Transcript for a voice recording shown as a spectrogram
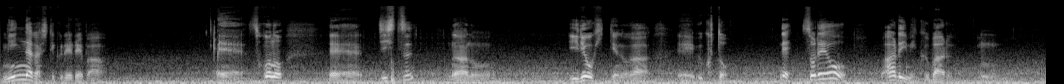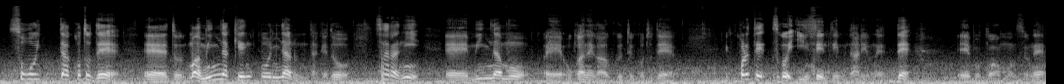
みんながしてくれれば、えー、そこの、えー、実質、あの、医療費っていうのが、えー、浮くと。で、それをある意味配る。うん。そういったことで、えっ、ー、と、まあみんな健康になるんだけど、さらに、えー、みんなも、え、お金が浮くということで、これってすごいインセンティブになるよね。で、え、僕は思うんですよね。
